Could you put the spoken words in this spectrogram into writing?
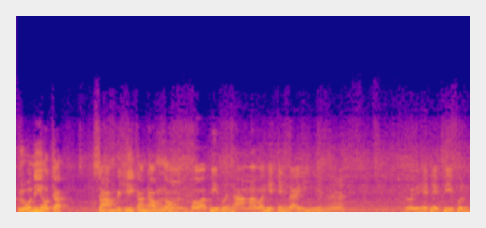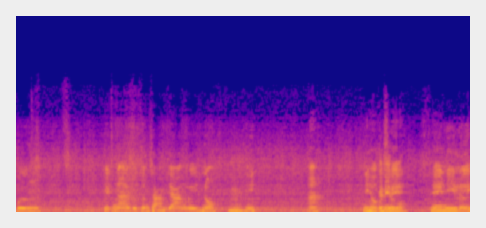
คือวันนี้เขาจัดสามวิธีการทำเนาะอืมเพราะว่าพี่เพิ่นถามมาว่าเฮ็ดจังไดนะเลยเฮ็ดให้พี่เพิ่นเบิ่ง เฮ็ดง่ายเบิดทั้งสามอย่างเลยเนาะอืม นี่อะนี่เขาก็แค่นี้ใส่เหรอเท่นี่เลย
